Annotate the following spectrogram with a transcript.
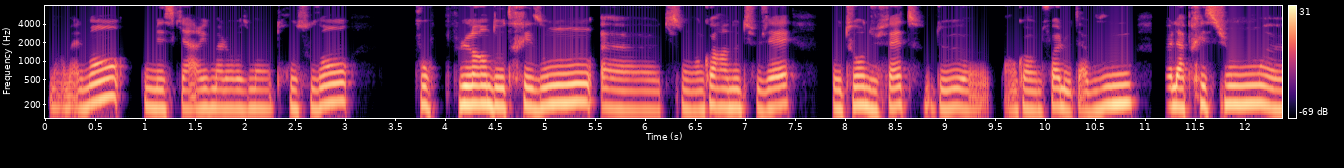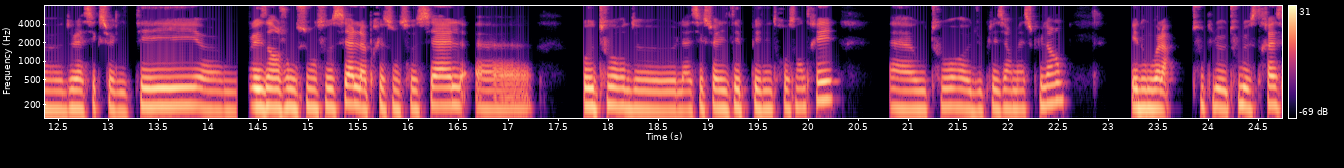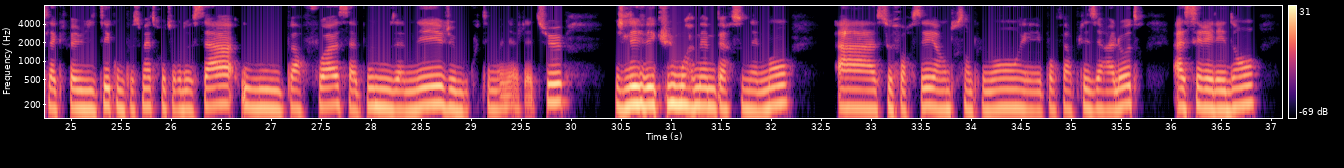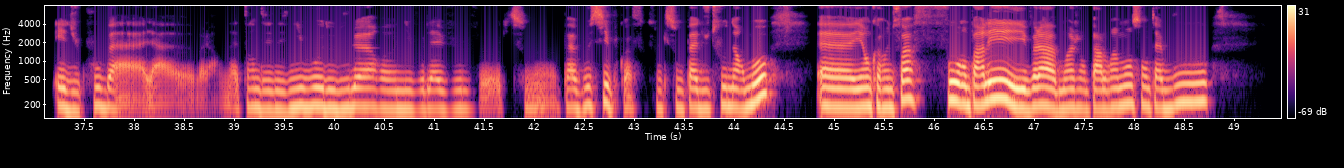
normalement, mais ce qui arrive malheureusement trop souvent pour plein d'autres raisons euh, qui sont encore un autre sujet autour du fait de, euh, encore une fois, le tabou, la pression euh, de la sexualité, euh, les injonctions sociales, la pression sociale autour de la sexualité pénétrocentrée, autour du plaisir masculin. Et donc voilà, tout le, tout le stress, la culpabilité qu'on peut se mettre autour de ça, ou parfois ça peut nous amener, j'ai beaucoup de témoignages là-dessus, je l'ai vécu moi-même personnellement, à se forcer hein, tout simplement et pour faire plaisir à l'autre, à serrer les dents et du coup, bah, là, voilà, on atteint des, niveaux de douleur au niveau de la vulve euh, qui sont euh, pas possibles, quoi, qui sont pas du tout normaux. Euh, et encore une fois, faut en parler. Et voilà, moi, j'en parle vraiment sans tabou.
